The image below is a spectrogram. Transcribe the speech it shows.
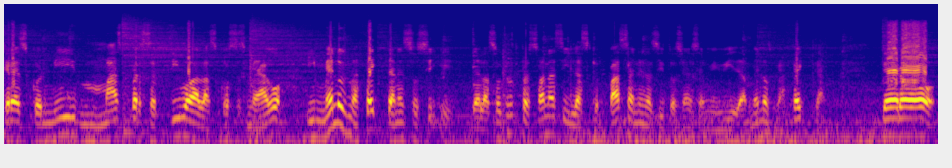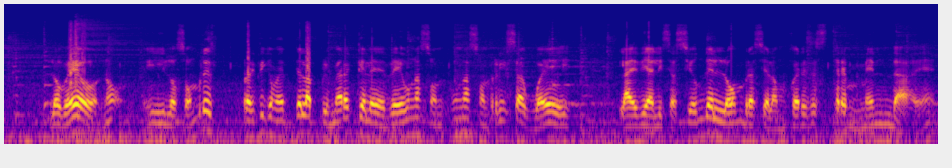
crezco en mí, más perceptivo a las cosas me hago y menos me afectan, eso sí, de las otras personas y las que pasan en las situaciones en mi vida, menos me afectan. Pero lo veo, ¿no? Y los hombres prácticamente la primera que le dé una, una sonrisa, güey. La idealización del hombre hacia la mujer es tremenda, ¿eh?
